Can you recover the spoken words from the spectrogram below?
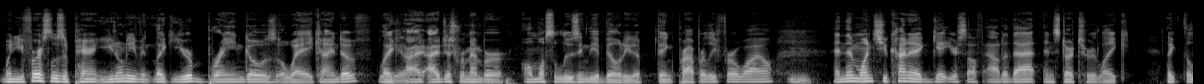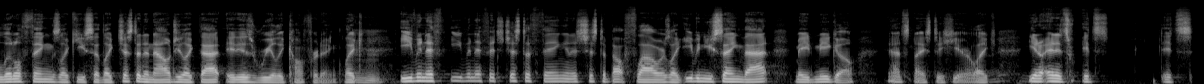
when you first lose a parent, you don't even like your brain goes away kind of. Like Yeah. I, I just remember almost losing the ability to think properly for a while. Mm-hmm. And then once you kind of get yourself out of that and start to like like the little things like you said like just an analogy like that it is really comforting like mm-hmm. even if even if it's just a thing and it's just about flowers like even you saying that made me go yeah it's nice to hear like you know and it's it's it's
